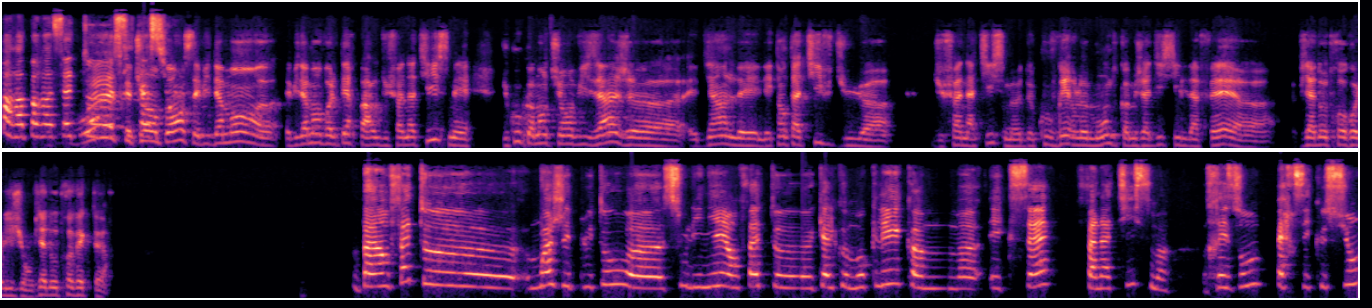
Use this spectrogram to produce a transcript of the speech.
par rapport à cette ouais, euh, ce que tu en penses. Évidemment, euh, évidemment, Voltaire parle du fanatisme, mais du coup, comment tu envisages eh bien les, tentatives du, du fanatisme de couvrir le monde, comme jadis il l'a fait via d'autres religions, via d'autres vecteurs? Ben, en fait, moi j'ai plutôt souligné en fait quelques mots clés comme excès, fanatisme, raison, persécution,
